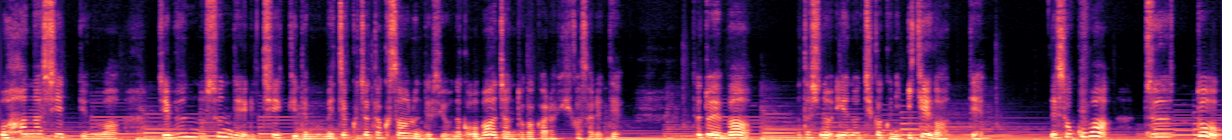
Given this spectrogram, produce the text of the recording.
お話っていうのは自分の住んでいる地域でもめちゃくちゃたくさんあるんですよ。なんかおばあちゃんとかから聞かされて。例えば私の家の近くに池があってでそこはずっと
